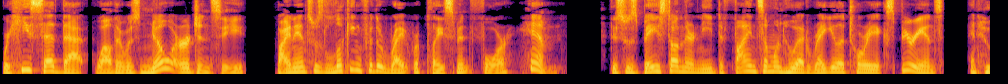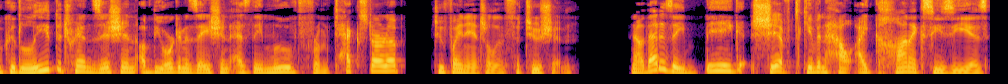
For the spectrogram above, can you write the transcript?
where he said that while there was no urgency, Binance was looking for the right replacement for him. This was based on their need to find someone who had regulatory experience and who could lead the transition of the organization as they moved from tech startup to financial institution. Now, that is a big shift given how iconic CZ is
